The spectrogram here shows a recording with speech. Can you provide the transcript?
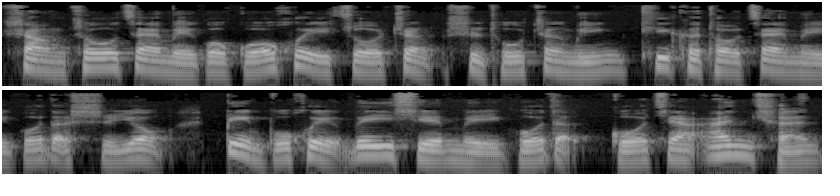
上周在美国国会作证，试图证明 TikTok 在美国的使用。并不会威胁美国的国家安全，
